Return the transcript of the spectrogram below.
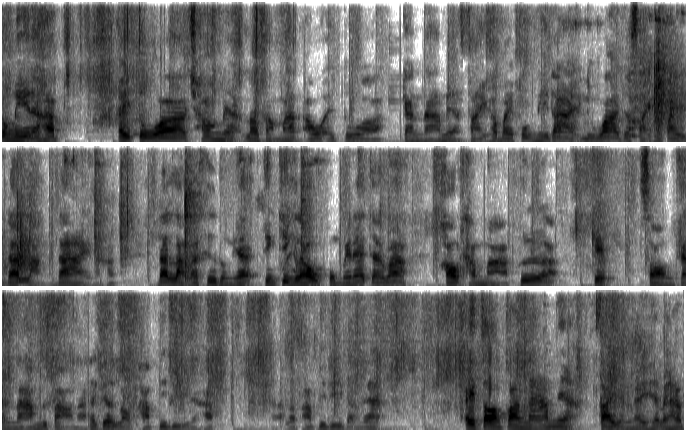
ตรงนี้นะครับไอตัวช่องเนี่ยเราสามารถเอาไอตัวกันน้ำเนี่ยใส่เข้าไปพวกนี้ได้ หรือว่าจะใส่เข้าไปด้านหลังได้นะครับ ด้านหลังก็คือตรงนี้จริง ๆ แล้วผมไม่แน่ใจว่าเขาทำมาเพื่อเก็บซองกันน้ำหรือเปล่านะ ถ้าเกิดเราพับดีๆนะครับ เราพับดีๆแบบนี้ไอซองกันน้ำเนี่ยใส่ยังไงใช่ไหมครับ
